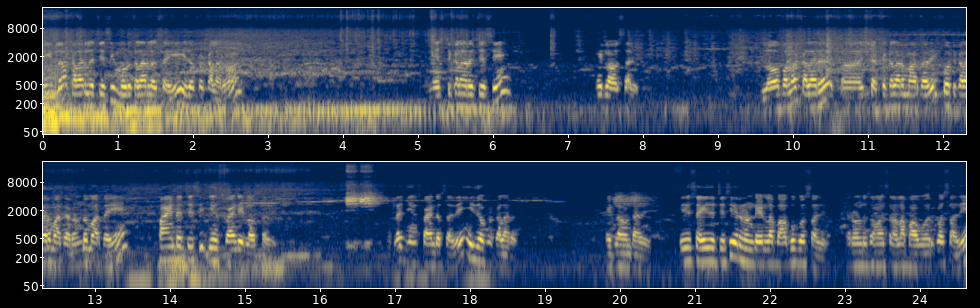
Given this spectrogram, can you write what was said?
దీంట్లో కలర్లు వచ్చేసి మూడు కలర్లు వస్తాయి. ఇది ఒక కలరు. నెక్స్ట్ కలర్ వచ్చేసి ఇట్లా వస్తుంది. లోపల కలర్ షర్ట్ కలర్ మారుతుంది కోట్ కలర్ మారుతుంది రెండు మారుతాయి. ప్యాంట్ వచ్చేసి జీన్స్ ప్యాంట్ ఇట్లా వస్తుంది. ఇట్లా జీన్స్ ప్యాంట్ వస్తుంది. ఇది ఒక కలర్. ఇట్లా ఉంటుంది? ఇది సైజ్ వచ్చేసి రెండేళ్ళ బాబుకి వస్తుంది. రెండు సంవత్సరాల బాబు వరకు వస్తుంది.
